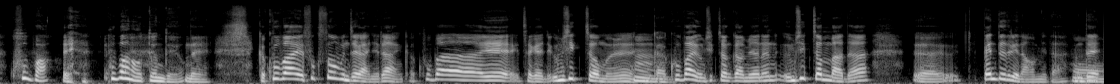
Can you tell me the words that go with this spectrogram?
쿠바? 네. 쿠바는 어떤데요? 네. 그러니까 쿠바의 숙소 문제가 아니라, 그러니까 쿠바의 제가 이제 음식점을, 음. 그러니까 쿠바의 음식점 가면은 음식점마다 어, 밴드들이 나옵니다. 근데 어.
